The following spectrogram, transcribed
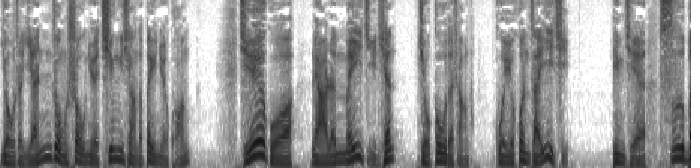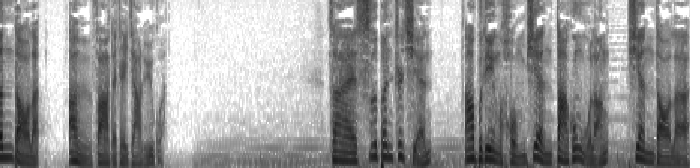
有着严重受虐倾向的被虐狂，结果俩人没几天就勾搭上了，鬼混在一起，并且私奔到了案发的这家旅馆。在私奔之前，阿布定哄骗大公五郎，骗到了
